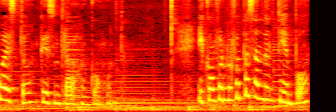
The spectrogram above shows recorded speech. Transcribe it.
puesto que es un trabajo en conjunto. Y conforme fue pasando el tiempo,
